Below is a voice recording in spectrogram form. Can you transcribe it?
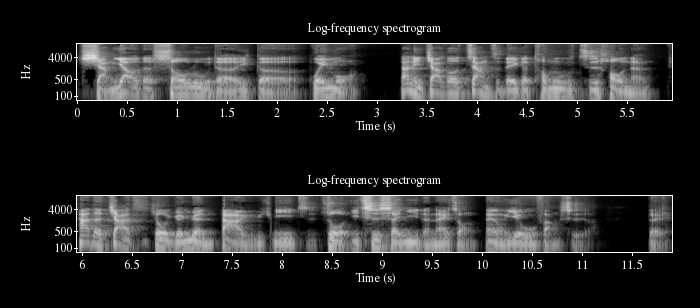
想要的收入的一个规模。当你架构这样子的一个通路之后呢，它的价值就远远大于你只做一次生意的那种那种业务方式了。对，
